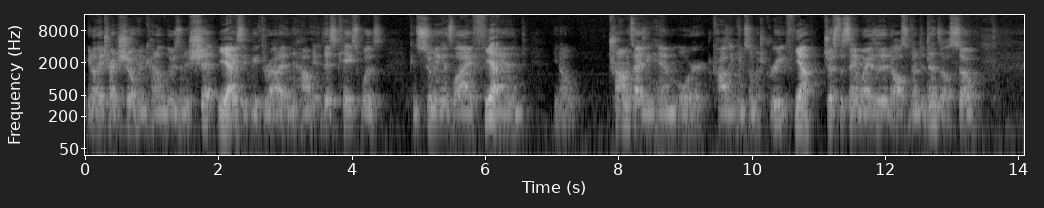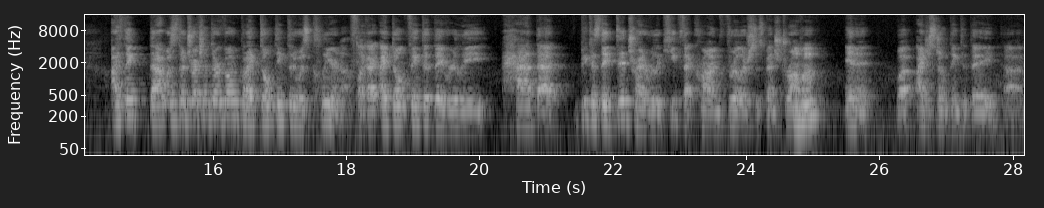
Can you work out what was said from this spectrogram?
You know, they tried to show him kind of losing his shit Yeah. basically throughout it, and how this case was consuming his life. Yeah. And you know, traumatizing him or causing him so much grief Yeah. just the same way as it had also done to Denzel. So I think that was the direction that they were going, but I don't think that it was clear enough. Like I, I don't think that they really had that because they did try to really keep that crime thriller suspense drama in it, but I just don't think that they. Um,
